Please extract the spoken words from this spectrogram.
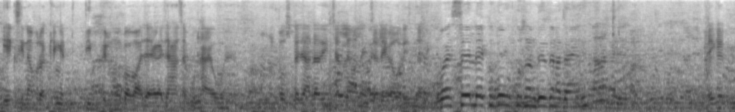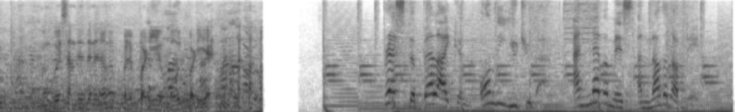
एक सीन आप रखेंगे तीन फ़िल्मों का आ जाएगा जहाँ से आप उठाए हुए हैं। तो उसका ज़्यादा दिन चलने वाला नहीं चलेगा ओरिजिनल वैसे लेखकों को कुछ संदेश देना चाहेंगे? देखिए उनको ये संदेश देना चाहूँगा पहले पढ़िए बहुत पढ़िए। Press the bell icon on the YouTube app and never miss another update.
